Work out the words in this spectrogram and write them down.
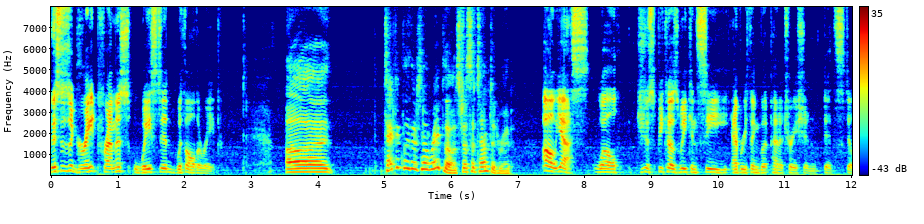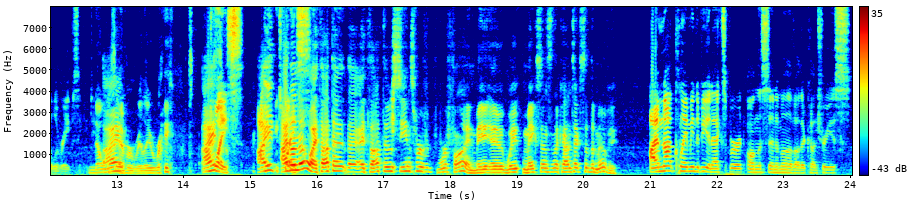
this is a great premise wasted with all the rape. Uh, technically, there's no rape though. It's just attempted rape. Oh yes, well, just because we can see everything but penetration, it's still a rape scene. No one's I- ever really raped. I, Twice. I, I don't know. I thought that I thought those scenes were were fine. May, uh, wa- make sense in the context of the movie. I'm not claiming to be an expert on the cinema of other countries,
